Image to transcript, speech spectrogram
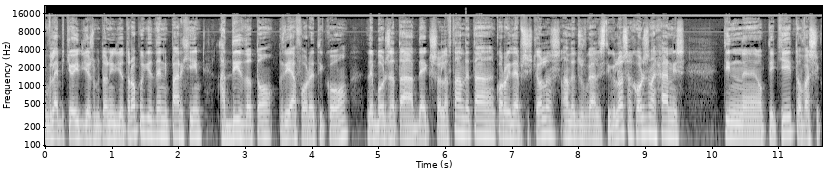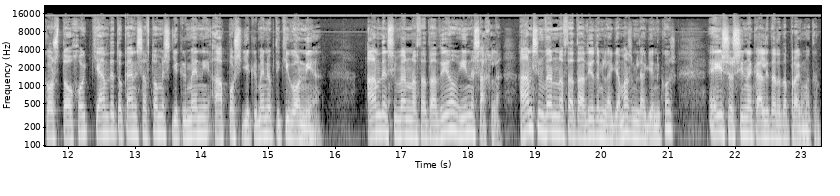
βλέπει και ο ίδιος με τον ίδιο τρόπο γιατί δεν υπάρχει αντίδοτο διαφορετικό. Δεν μπορείς να τα αντέξεις όλα αυτά αν δεν τα κοροϊδέψεις κιόλας, αν δεν τους βγάλεις στη γλώσσα, χωρίς να χάνεις την ε, οπτική, το βασικό στόχο και αν δεν το κάνεις αυτό με συγκεκριμένη, από συγκεκριμένη οπτική γωνία. Αν δεν συμβαίνουν αυτά τα δύο, είναι σάχλα. Αν συμβαίνουν αυτά τα δύο, δεν μιλάω για μας, μιλάω γενικώς, ε, ίσως είναι καλύτερα τα πράγματα.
